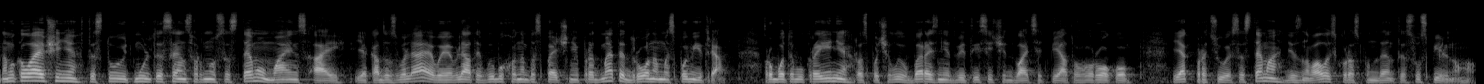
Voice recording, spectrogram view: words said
На Миколаївщині тестують мультисенсорну систему Minds Eye, яка дозволяє виявляти вибухонебезпечні предмети дронами з повітря. Роботи в Україні розпочали в березні 2025 року. Як працює система, дізнавались кореспонденти Суспільного.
